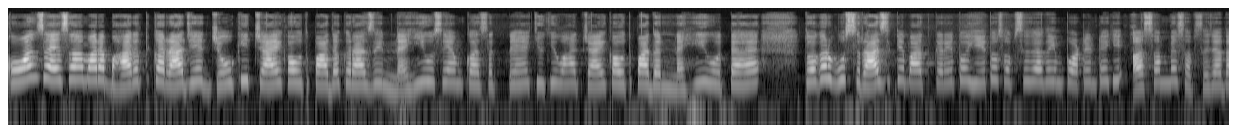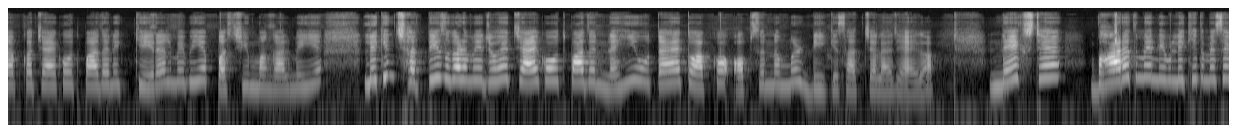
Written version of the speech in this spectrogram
कौन सा ऐसा हमारा भारत का राज्य है जो कि चाय का उत्पादक राज्य नहीं, उसे हम कह सकते हैं? क्योंकि वहाँ चाय का उत्पादन नहीं होता है। तो अगर उस राज्य की बात करें तो ये तो सबसे ज़्यादा इंपॉर्टेंट है कि असम में सबसे ज़्यादा आपका चाय का उत्पादन है, केरल में भी है, पश्चिम बंगाल में ही है। लेकिन छत्तीसगढ़ में जो है चाय का उत्पादन नहीं होता है तो आपका ऑप्शन नंबर डी के साथ चला जाएगा। नेक्स्ट है भारत में निम्नलिखित में से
